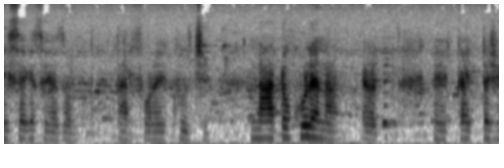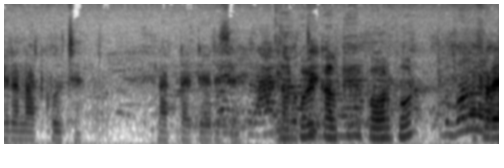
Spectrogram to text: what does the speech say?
নিচে গেছে জল। তারপরে খুলছে। নাটও খুলে না কাইটটা সেটা নাট খুলছে। নাটটা টেরেছে তারপরে কালকে পাওয়ার পর? তারপরে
